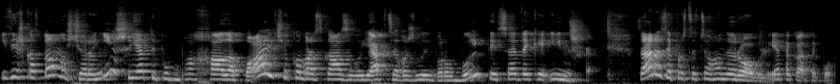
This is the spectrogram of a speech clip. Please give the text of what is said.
І фішка в тому, що раніше я типу пахала пальчиком, розказувала, як це важливо робити, і все таке інше. Зараз я просто цього не роблю. Я така, типу,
